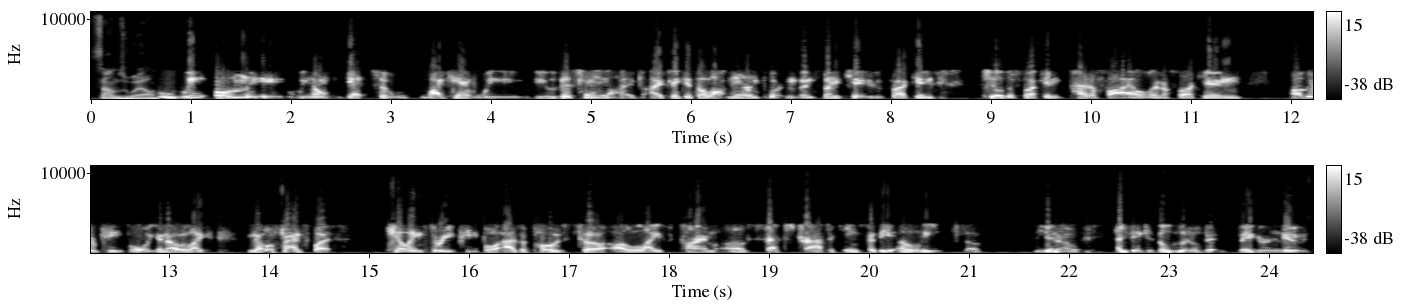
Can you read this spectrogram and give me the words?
Sounds well. We only we don't get to. Why can't we view this one live? I think it's a lot more important than some kid who fucking killed a fucking pedophile and a fucking other people. You know, like no offense, but killing three people as opposed to a lifetime of sex trafficking for the elites of you know, I think it's a little bit bigger news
